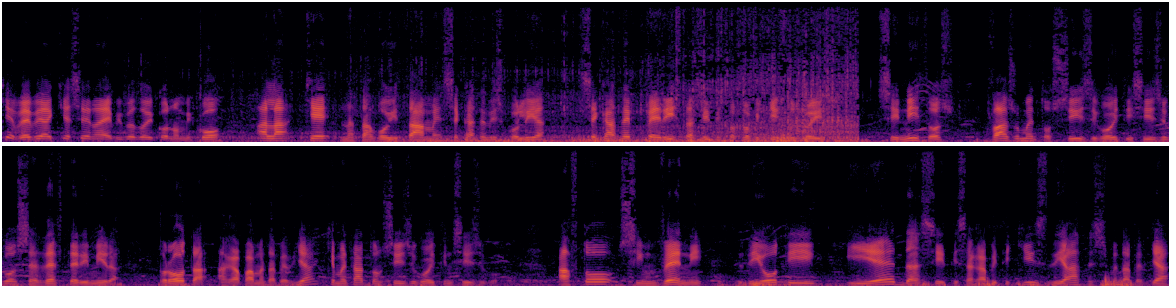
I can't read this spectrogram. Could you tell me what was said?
και βέβαια και σε ένα επίπεδο οικονομικό αλλά και να τα βοηθάμε σε κάθε δυσκολία, σε κάθε περίσταση της προσωπικής τους ζωής. Συνήθως βάζουμε το σύζυγο ή τη σύζυγο σε δεύτερη μοίρα. Πρώτα αγαπάμε τα παιδιά και μετά τον σύζυγο ή την σύζυγο. Αυτό συμβαίνει διότι η ένταση της αγαπητικής διάθεσης με τα παιδιά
